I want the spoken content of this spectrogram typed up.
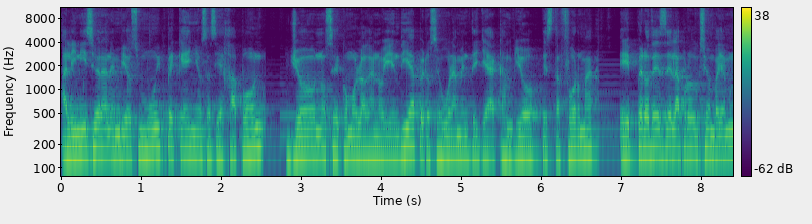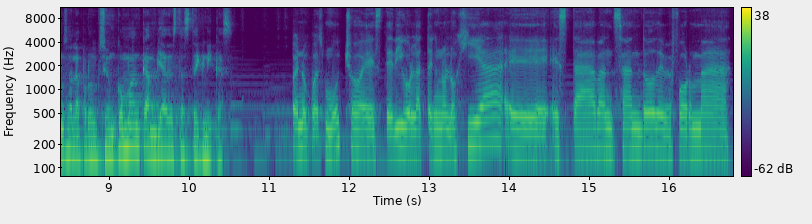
al inicio eran envíos muy pequeños hacia Japón. Yo no sé cómo lo hagan hoy en día, pero seguramente ya cambió esta forma. Eh, pero desde la producción, vayámonos a la producción, ¿cómo han cambiado estas técnicas? Bueno, pues mucho. Este, digo, la tecnología eh, está avanzando de forma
